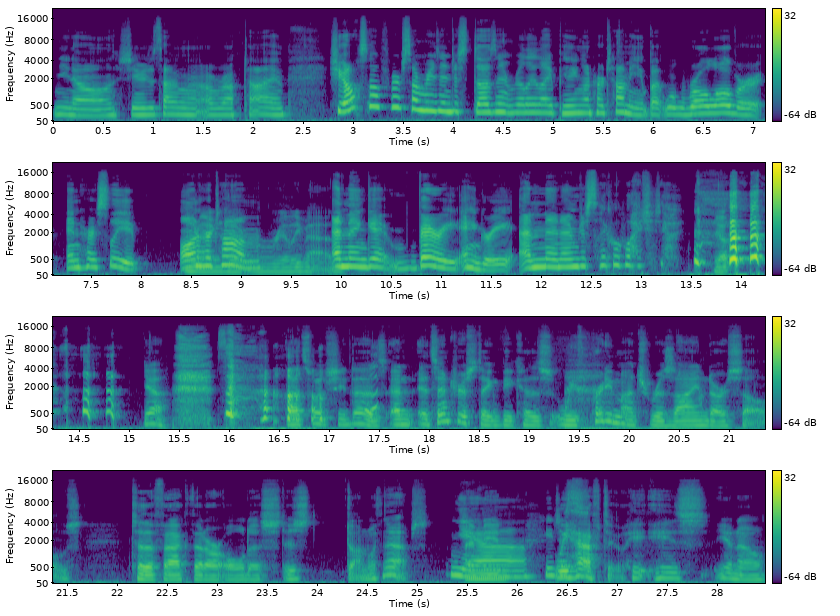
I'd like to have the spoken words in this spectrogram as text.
you know she was just having a rough time. She also, for some reason, just doesn't really like being on her tummy, but will roll over in her sleep on her tongue really mad. and then get very angry. And then I'm just like, well, why'd you do it? Yep. yeah. That's what she does. And it's interesting because we've pretty much resigned ourselves to the fact that our oldest is done with naps. Yeah, he we just- have to. He he's, you know,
